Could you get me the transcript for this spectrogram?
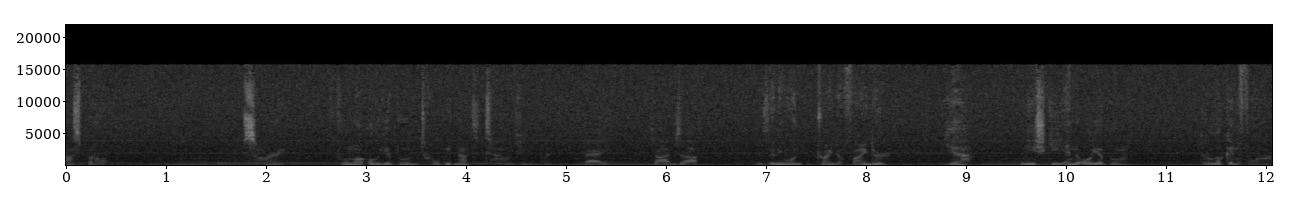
hospital. I'm Sorry. Fuma Oyabun told me not to tell you, but... Hey, time's up. Is anyone trying to find her? Yeah. Nishiki and Oyabun. They're looking for her.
